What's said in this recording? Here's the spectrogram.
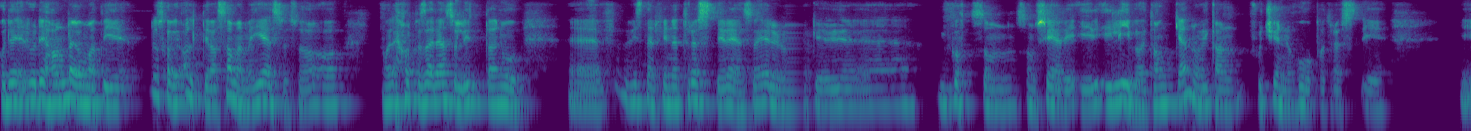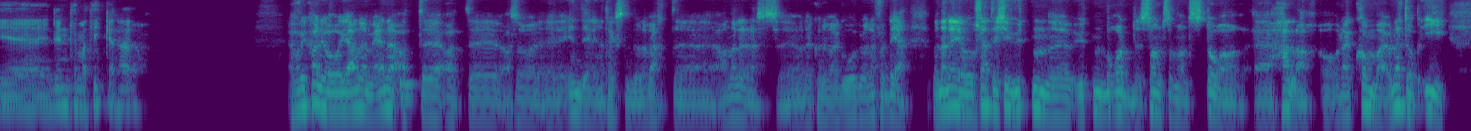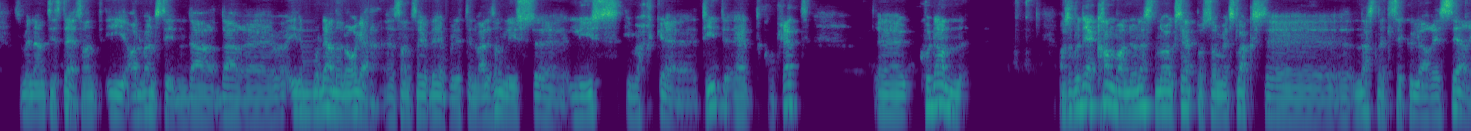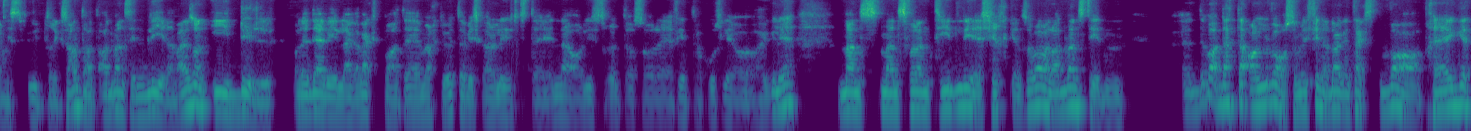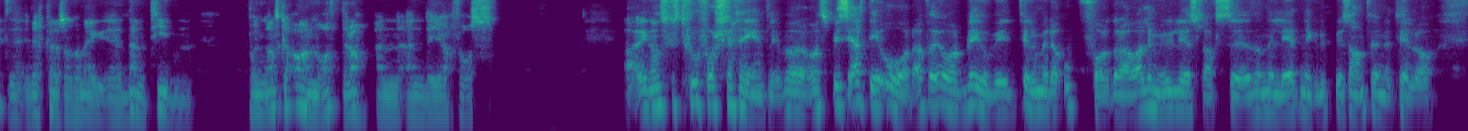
Og det, og det handler jo om at vi, da skal vi alltid være sammen med Jesus. og, og, og er å si, Den som lytter nå, eh, hvis en finner trøst i det, så er det noe eh, godt som, som skjer i, i, livet og i tanken, og vi kan forkynne håp og trøst i, i, i denne tematikken her. da. Vi kan jo gjerne mene at, eh, at eh, altså, inndelingen av teksten burde vært uh, annerledes. og Det kunne være gode grunner for det. Men den er jo slett ikke uten, uten brodd, sånn som man står heller. Og, den kommer jo nettopp i som jeg nevnte i sted, sant? i adventstiden der, der i det moderne Norge sant? så er det blitt en veldig sånn lys, lys i mørketid, helt konkret. hvordan Altså for Det kan man jo nesten også se på som et slags eh, nesten et sekulariseringsuttrykk. sant? At adventstiden blir en veldig sånn idyll. og Det er det vi legger vekt på, at det er mørkt ute, vi skal ha lyst inne og lyst rundt oss, og det er fint og koselig og hyggelig. Mens, mens for den tidlige kirken så var vel adventstiden eh, det var Dette alvoret som vi finner i dagens tekst, var preget, virker det som for meg, eh, den tiden på en ganske annen måte da, enn, enn det gjør for oss. Ja, Det er ganske stor forskjell, egentlig. Og Spesielt i år. Da, for I år ble jo vi til og med oppfordra av alle mulige slags eh, ledende grupper i samfunnet til å,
